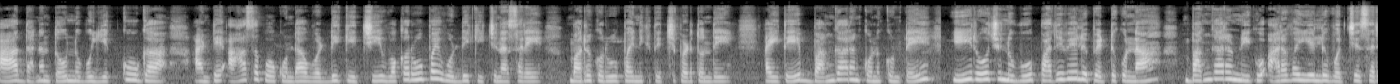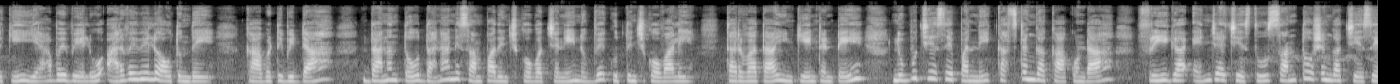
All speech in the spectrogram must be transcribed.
ఆ ధనంతో నువ్వు ఎక్కువగా అంటే ఆశపోకుండా వడ్డీకి ఇచ్చి ఒక రూపాయి వడ్డీకి ఇచ్చినా సరే మరొక రూపాయి నీకు తెచ్చి పెడుతుంది అయితే బంగారం కొనుక్కుంటే ఈరోజు నువ్వు పదివేలు పెట్టుకున్నా బంగారం నీకు అరవై ఏళ్ళు వచ్చేసరికి యాభై వేలు అరవై వేలు అవుతుంది. కాబట్టి బిడ్డ ధనంతో ధనాన్ని సంపాదించుకోవచ్చని నువ్వే గుర్తుంచుకోవాలి. తర్వాత ఇంకేంటంటే నువ్వు చేసే పని కష్టంగా కాకుండా ఫ్రీగా ఎంజాయ్ చేస్తూ సంతోషంగా సంతోషంగా చేసే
